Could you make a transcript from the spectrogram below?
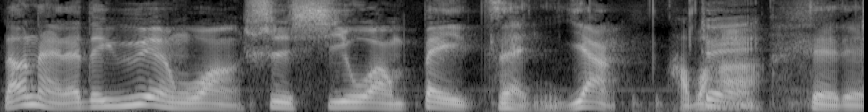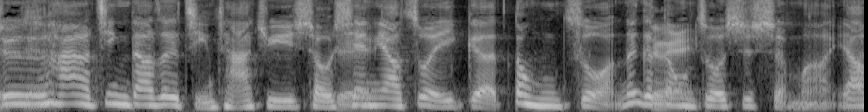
老奶奶的愿望是希望被怎样，好不好？对对，就是她要进到这个警察局，首先要做一个动作。那个动作是什么？要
